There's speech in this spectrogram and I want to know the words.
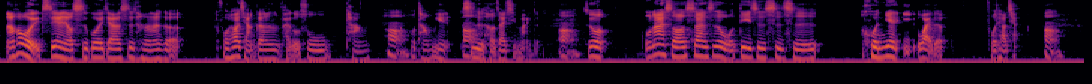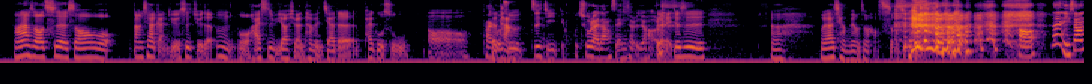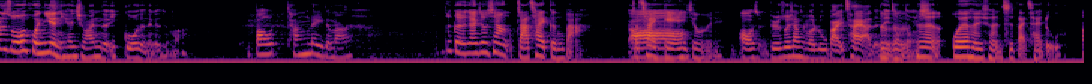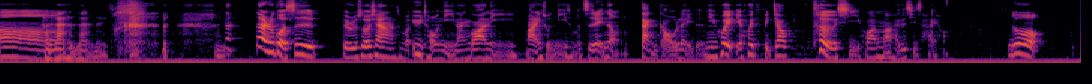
然后我之前有吃过一家是他那个佛跳墙跟排骨酥汤或汤面是合在一起买的，嗯，所以我我那时候算是我第一次试吃婚宴以外的佛跳墙，嗯，然后那时候吃的时候，我当下感觉是觉得，嗯，我还是比较喜欢他们家的排骨酥哦，排骨酥自己出来当 center 就好了，对，就是，呃。佛跳墙没有这么好吃，我觉得。好，那你上次说婚宴你很喜欢的一锅的那个什么煲汤类的吗？那个应该就像杂菜羹吧，杂菜羹那种哎。哦，比如说像什么卤白菜啊的那种东西。那我也很喜欢吃白菜卤，哦，很烂很烂的那种。那那如果是比如说像什么芋头泥、南瓜泥、马铃薯泥什么之类那种蛋糕类的，你会也会比较。特喜欢吗？还是其实还好？如果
